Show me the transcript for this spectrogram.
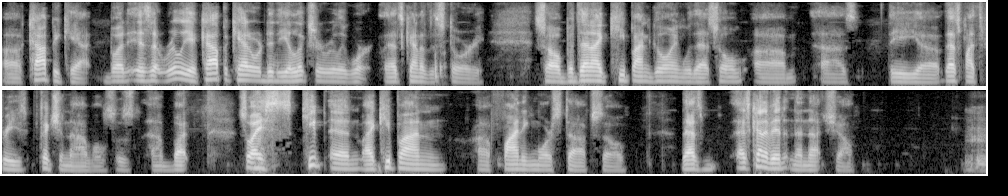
uh, copycat. But is it really a copycat or did the elixir really work? That's kind of the story. So, but then I keep on going with that. So, um, uh, the uh, that's my three fiction novels. Is, uh, but so I keep and I keep on uh, finding more stuff. So that's that's kind of it in a nutshell. Mm-hmm.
